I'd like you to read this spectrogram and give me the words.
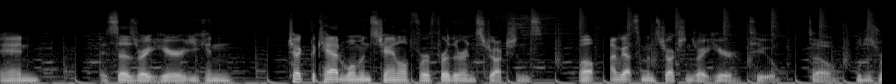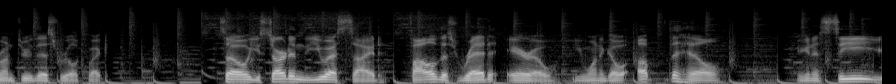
and it says right here you can check the Cadwoman's channel for further instructions. Well, I've got some instructions right here too, so we'll just run through this real quick. So you start in the US side, follow this red arrow. You want to go up the hill. You're going to see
